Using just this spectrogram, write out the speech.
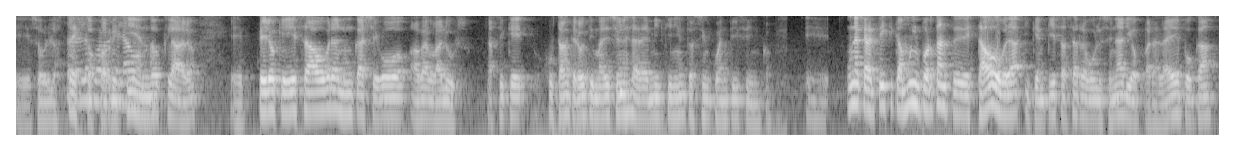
eh, sobre los textos, corrigiendo, claro, eh, pero que esa obra nunca llegó a ver la luz. Así que justamente la última edición es la de 1555. Eh, una característica muy importante de esta obra y que empieza a ser revolucionario para la época,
